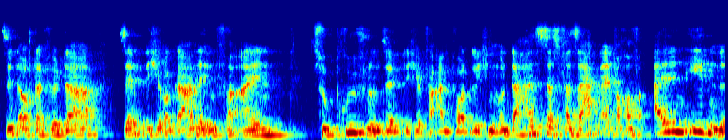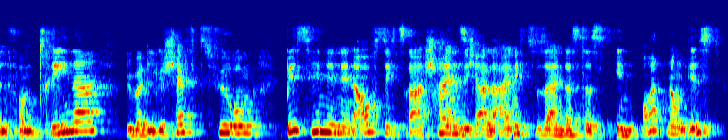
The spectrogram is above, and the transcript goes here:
sind auch dafür da, sämtliche Organe im Verein zu prüfen und sämtliche Verantwortlichen. Und da ist das Versagen einfach auf allen Ebenen, vom Trainer über die Geschäftsführung bis hin in den Aufsichtsrat, scheinen sich alle einig zu sein, dass das in Ordnung ist,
